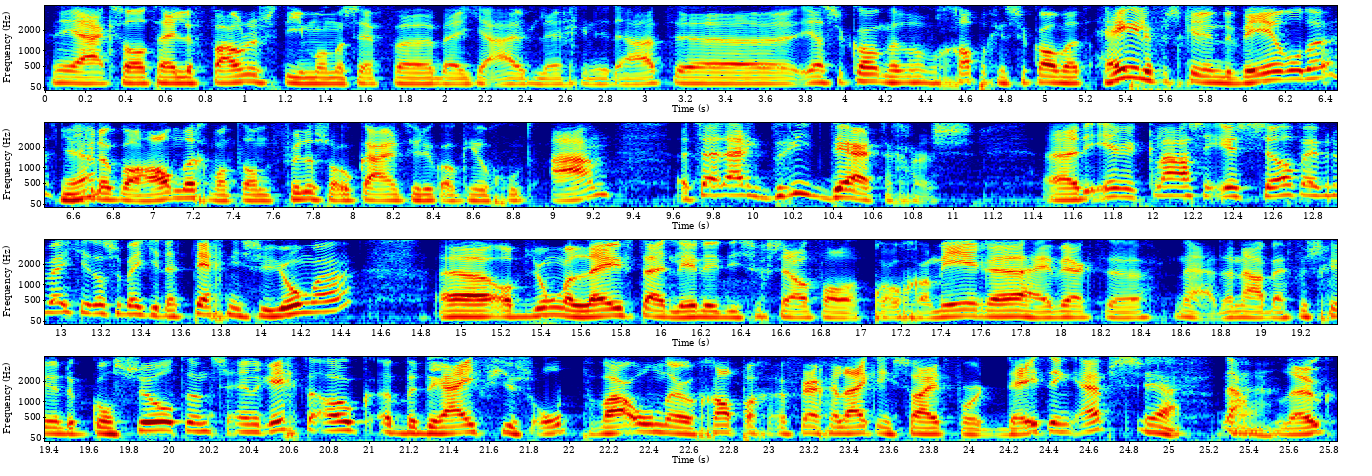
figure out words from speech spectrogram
Ja, ik zal het hele founders team anders even een beetje uitleggen inderdaad. Eh, ja, ze komen, wat wel grappig is, ze komen uit hele verschillende werelden. Misschien ook wel handig, want dan vullen ze elkaar natuurlijk ook heel goed aan. Het zijn eigenlijk drie dertigers. Eh die Erik Klaassen eerst zelf even een beetje, dat is een beetje de technische jongen. Eh, op jonge leeftijd leerde hij zichzelf al programmeren. Hij werkte nou ja, daarna bij verschillende consultants en richtte ook eh, bedrijfjes op. Waaronder grappig een vergelijkingssite voor dating apps. Ja, Nou, ja. leuk.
